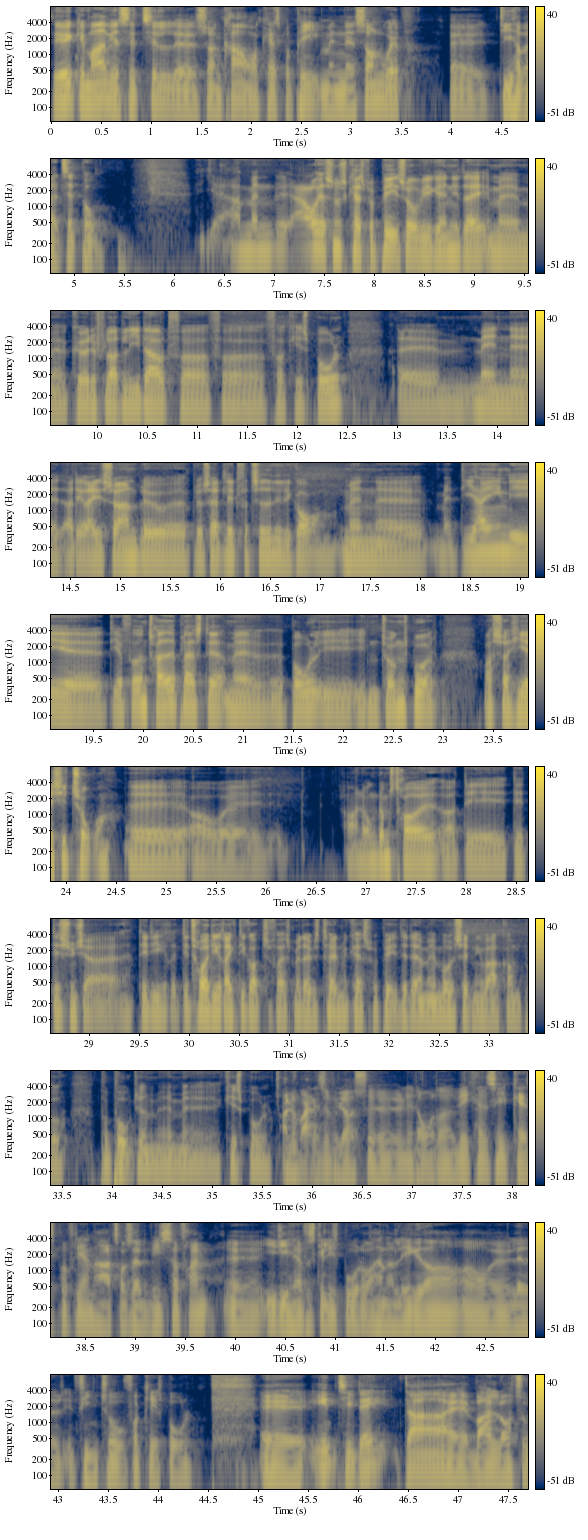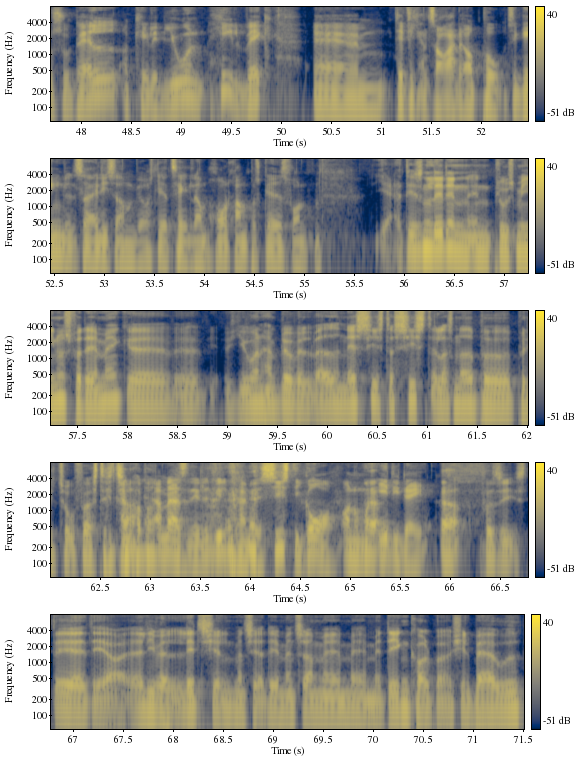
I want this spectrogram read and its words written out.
Det er jo ikke meget, vi har set til øh, Søren Krav og Kasper P., men øh, Sunweb, øh, de har været tæt på. Ja, men øh, jeg synes Kasper P. så vi igen i dag med, med kørte et flot lead-out for, for, for Kies Bol. Øh, men, øh, og det er rigtigt, Søren blev, øh, blev sat lidt for tidligt i går, men, øh, men de har egentlig øh, de har fået en tredjeplads der med øh, Bol i, i den tunge spurt, og så Hirsch i toer, øh, og, øh, og en ungdomstrøje, og det, det, det synes jeg, det, de, det tror jeg, de er rigtig godt tilfreds med, da vi talte med Kasper P. Det der med målsætningen var at komme på, på podiet med, med Kisbol. Og nu var det selvfølgelig også øh, lidt overdrevet, at vi ikke havde set Kasper, fordi han har trods alt vist sig frem øh, i de her forskellige spurter, hvor han har ligget og, og øh, lavet et fint tog for Kisbol. øh, Indtil i dag, der øh, var Lotto Sudal og Caleb Ewan helt væk. Øh, det fik han så rettet op på. Til gengæld så er de, som vi også lige har talt om, hårdt ramt på skadesfronten. Ja, det er sådan lidt en, en plus-minus for dem, ikke? Øh, øh, Ewan, han blev vel hvad, næst sidst og sidst, eller sådan noget, på, på de to første etaper. Jamen altså, det er lidt vildt, han blev sidst i går, og nummer ja. et i dag. Ja, præcis. Det, det er alligevel lidt sjældent, man ser det, men så med, med, med Degenkolb og Gilbert ude,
